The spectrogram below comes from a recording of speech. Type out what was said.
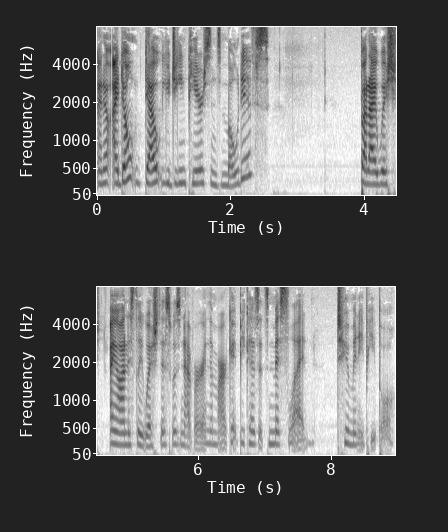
I know I don't doubt Eugene Peterson's motives, but I wish I honestly wish this was never in the market because it's misled too many people,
